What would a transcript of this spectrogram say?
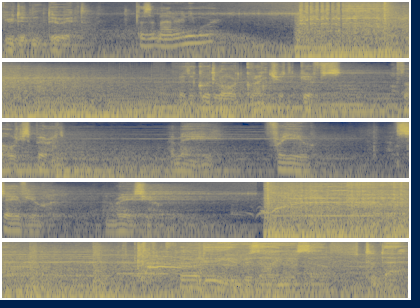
You didn't do it. Does it matter anymore? Good Lord grant you the gifts of the Holy Spirit. And may He free you and save you and raise you. How do you resign yourself to death?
